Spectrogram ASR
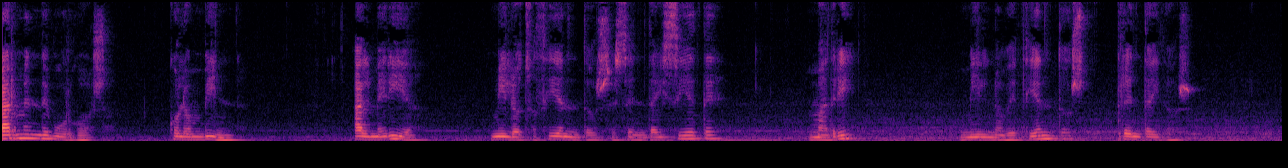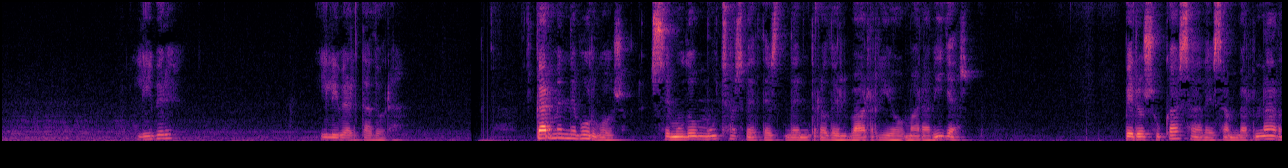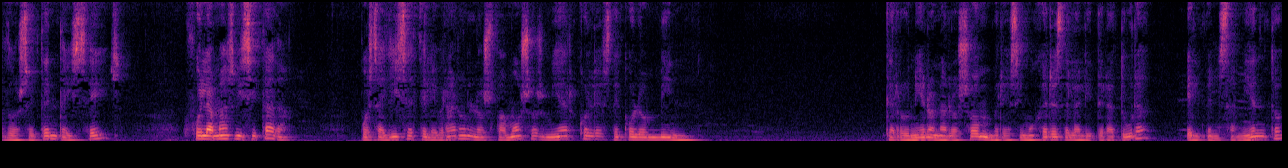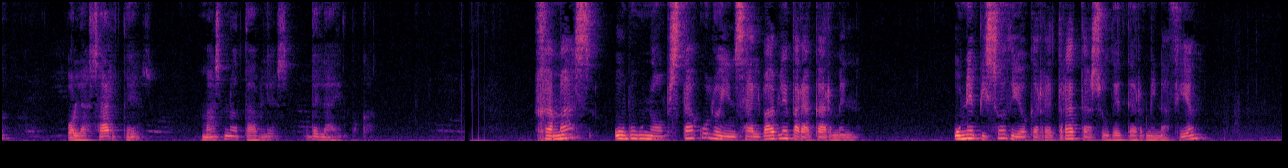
Carmen de Burgos, Colombín, Almería, 1867, Madrid, 1932. Libre y libertadora. Carmen de Burgos se mudó muchas veces dentro del barrio Maravillas, pero su casa de San Bernardo 76 fue la más visitada, pues allí se celebraron los famosos miércoles de Colombín, que reunieron a los hombres y mujeres de la literatura, el pensamiento o las artes más notables de la época. Jamás hubo un obstáculo insalvable para Carmen. Un episodio que retrata su determinación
